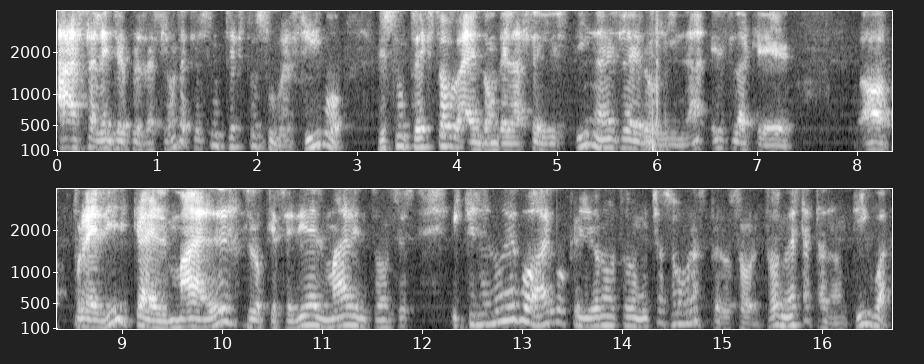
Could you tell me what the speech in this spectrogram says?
Hasta la interpretación de que es un texto subversivo, es un texto en donde la Celestina es la heroína, es la que ah, predica el mal, lo que sería el mal entonces, y que de nuevo algo que yo noto en muchas obras, pero sobre todo no está tan antigua,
